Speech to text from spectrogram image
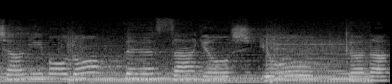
車に戻って作業しようかな。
